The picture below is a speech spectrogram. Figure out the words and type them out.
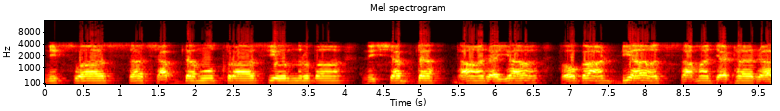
निःश्वासशब्दमूत्रास्युर्नृपा निःशब्दधारया भोगाढ्याः समजठरा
